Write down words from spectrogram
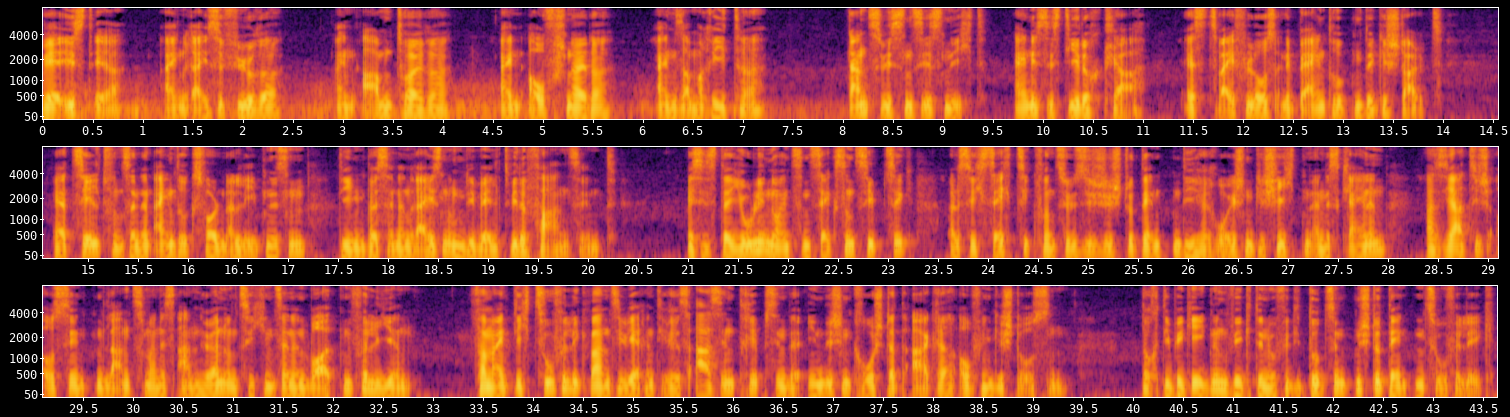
Wer ist er? Ein Reiseführer? Ein Abenteurer? Ein Aufschneider? Ein Samariter? Ganz wissen sie es nicht. Eines ist jedoch klar. Er ist zweifellos eine beeindruckende Gestalt. Er erzählt von seinen eindrucksvollen Erlebnissen, die ihm bei seinen Reisen um die Welt widerfahren sind. Es ist der Juli 1976, als sich 60 französische Studenten die heroischen Geschichten eines kleinen, asiatisch aussehenden Landsmannes anhören und sich in seinen Worten verlieren. Vermeintlich zufällig waren sie während ihres Asientrips in der indischen Großstadt Agra auf ihn gestoßen. Doch die Begegnung wirkte nur für die Dutzenden Studenten zufällig.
